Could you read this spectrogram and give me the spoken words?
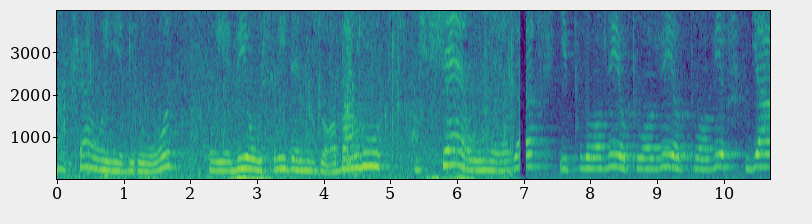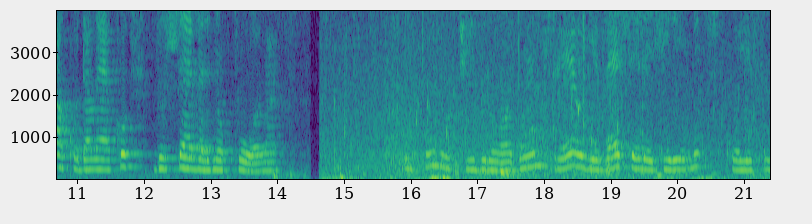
Našao je brod koji je bio usriden uz obalu i seo u njega i plovio, plovio, plovio jako daleko do severnog pola. Utonući brodom sreo je vesele sirene koje su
